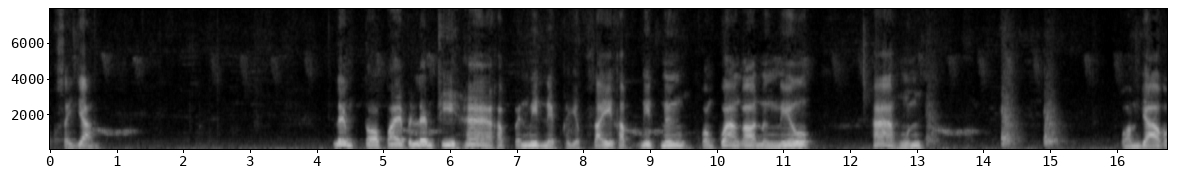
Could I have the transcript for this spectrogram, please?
กใส่ย่าม เล่มต่อไปเป็นเล่มที่5ครับ เป็นมีดเหน็บขยับไซส์ครับ นิดนึงความกว้างก็1นิ้ว5หุน ความยาวก็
